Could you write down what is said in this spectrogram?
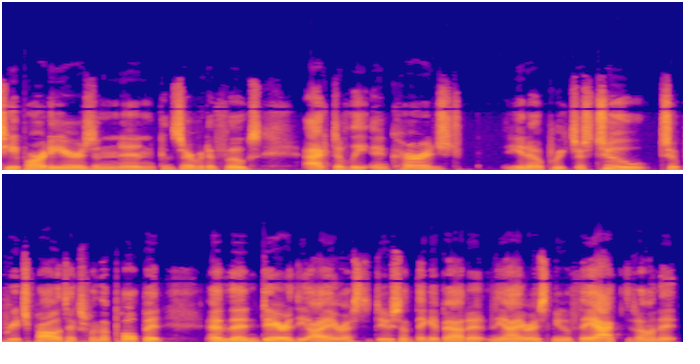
Tea Partiers and, and conservative folks actively encouraged you know preachers to to preach politics from the pulpit and then dared the IRS to do something about it, and the IRS knew if they acted on it,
